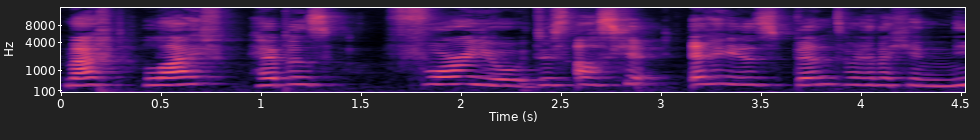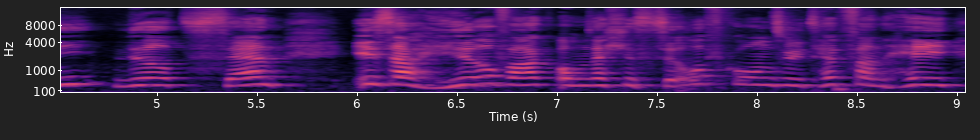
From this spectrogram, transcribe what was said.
maar life happens for you. Dus als je ergens bent waar dat je niet wilt zijn, is dat heel vaak omdat je zelf gewoon zoiets hebt van, hey,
